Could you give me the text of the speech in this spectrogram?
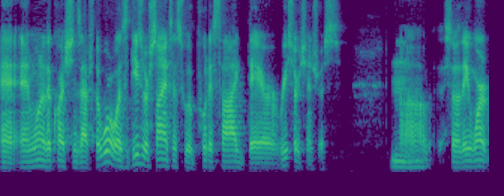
And, and, one of the questions after the war was, these were scientists who had put aside their research interests. Mm. Uh, so they weren't,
